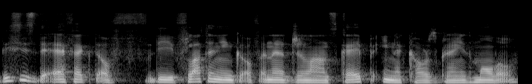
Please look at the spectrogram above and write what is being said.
This is the effect of the flattening of energy landscape in a coarse-grained model.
